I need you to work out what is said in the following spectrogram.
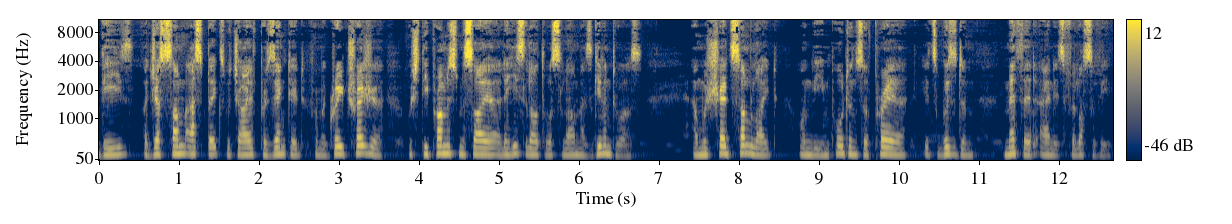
These are just some aspects which I have presented from a great treasure which the promised Messiah والسلام, has given to us, and which shed some light on the importance of prayer, its wisdom, method, and its philosophy.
